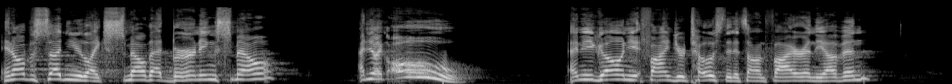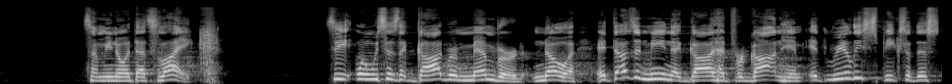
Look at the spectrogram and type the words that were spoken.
And all of a sudden you like smell that burning smell. And you're like, oh, and you go and you find your toast and it's on fire in the oven. Some of you know what that's like. See, when we says that God remembered Noah, it doesn't mean that God had forgotten him. It really speaks of this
